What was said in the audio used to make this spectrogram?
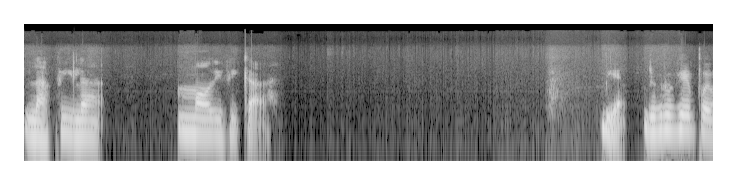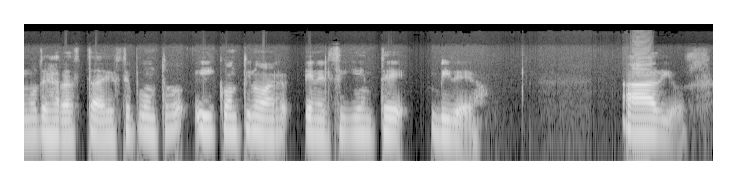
la fila modificada. Bien, yo creo que podemos dejar hasta este punto y continuar en el siguiente video. Adiós.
